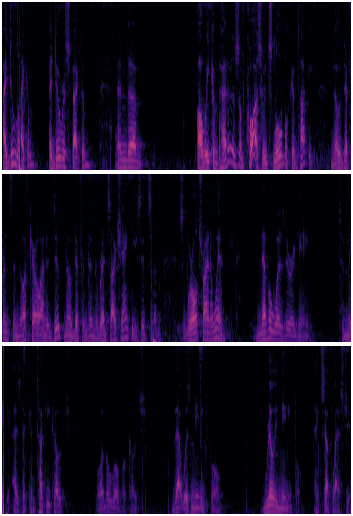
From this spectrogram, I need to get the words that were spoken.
I do like him. I do respect him. And um, are we competitors? Of course. It's Louisville, Kentucky. No difference than North Carolina Duke. No different than the Red Sox Yankees. It's, um, we're all trying to win. Never was there a game to me as the Kentucky coach or the Louisville coach that was meaningful, really meaningful, except last year,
